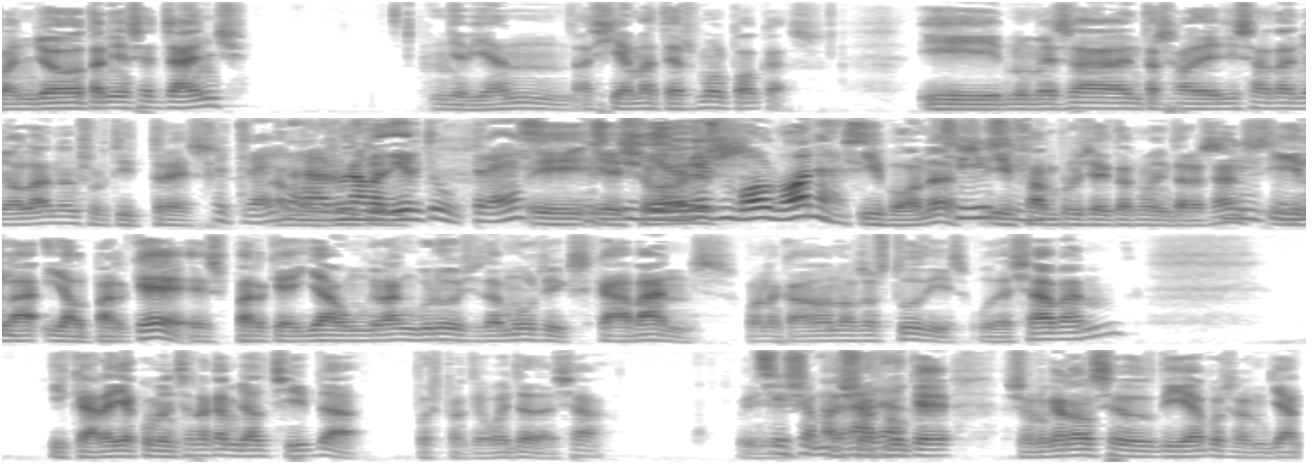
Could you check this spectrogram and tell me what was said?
quan jo tenia 16 anys, n'hi havia així amateurs molt poques i només a, entre Sabadell i Cerdanyola n'han sortit tres. Tres, ara els anava a dir-t'ho, tres. I, I- i, i a més és... molt bones. I bones, Sí, i sí. fan projectes molt interessants. Sí, sí. I, la, I el per què? És perquè hi ha un gran gruix de músics que abans, quan acabaven els estudis, ho deixaven i que ara ja comencen a canviar el xip de pues perquè ho haig de deixar. Vull Sí, això això, m'agrada. és el que, això és el que en el seu dia pues, hi ha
